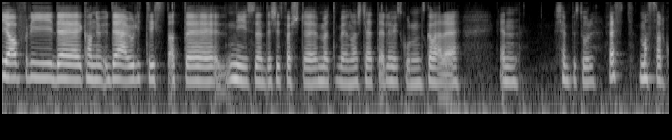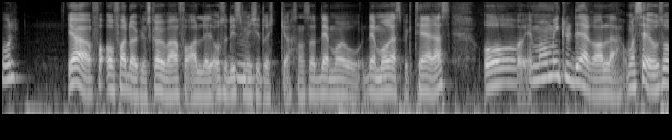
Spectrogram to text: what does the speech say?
Ja, fordi det, kan jo, det er jo litt trist at uh, nye studenter sitt første møte med universitetet eller høyskolen skal være en kjempestor fest. Masse alkohol. Ja, og fadderuken skal jo være for alle, også de som Mm. ikke drikker. Sånn, så det må jo det må respekteres. Og man må inkludere alle. Og man ser jo også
